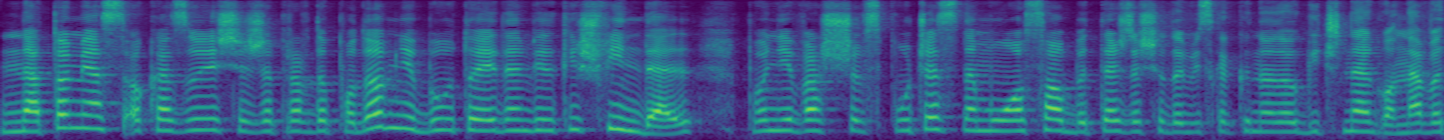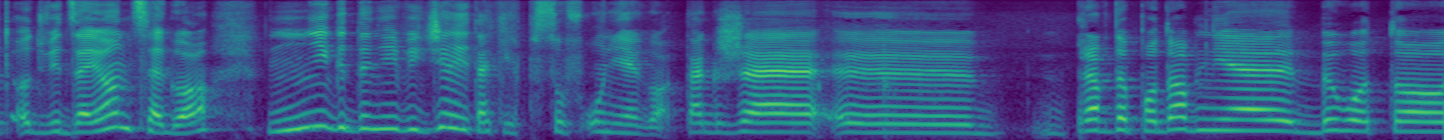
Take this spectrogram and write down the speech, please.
Natomiast okazuje się, że prawdopodobnie był to jeden wielki szwindel, ponieważ współczesne mu osoby też ze środowiska kynologicznego, nawet odwiedzającego, nigdy nie widzieli takich psów u niego. Także yy, prawdopodobnie było to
